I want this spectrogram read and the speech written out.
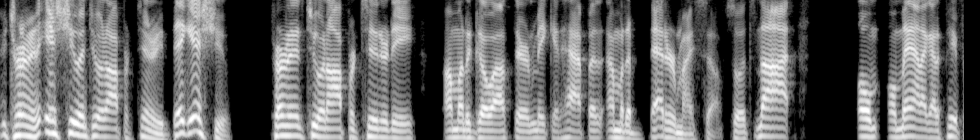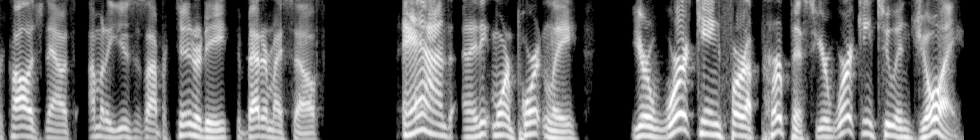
you turn an issue into an opportunity, big issue, turn it into an opportunity. I'm going to go out there and make it happen. I'm going to better myself. So it's not oh, oh man, I got to pay for college now. It's I'm going to use this opportunity to better myself. And and I think more importantly, you're working for a purpose. You're working to enjoy,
